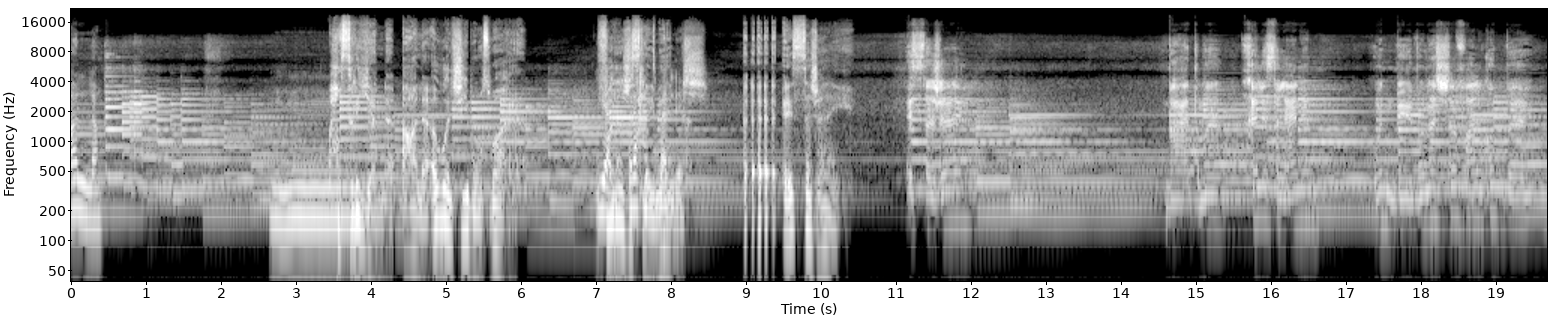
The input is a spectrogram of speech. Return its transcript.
الله. حصريا على أول شي بونسوار يلا رح سليمان. تبلش. إسا جاي إسا جاي بعد ما خلص العنب ونبيد ونشف عالكوباي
